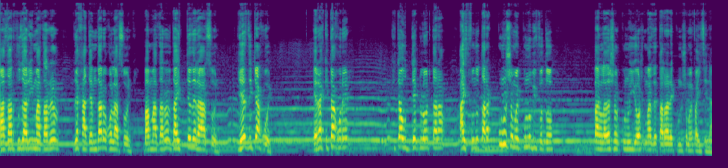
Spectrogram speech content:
মাজার পূজারি, মাজারের যে খাদেমদার সকল আসন, বা মাজারের দায়িত্বে যারা আসন, যে যেটা কই এরা কিতা করে কিতা উদ্যোগ লোর তারা? আজ পর্যন্ত তারা কোনো সময় কোনো বিপদ, বাংলাদেশের কোনো ইয়র মাঝে তারা কোনো সময় পাইছি না।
